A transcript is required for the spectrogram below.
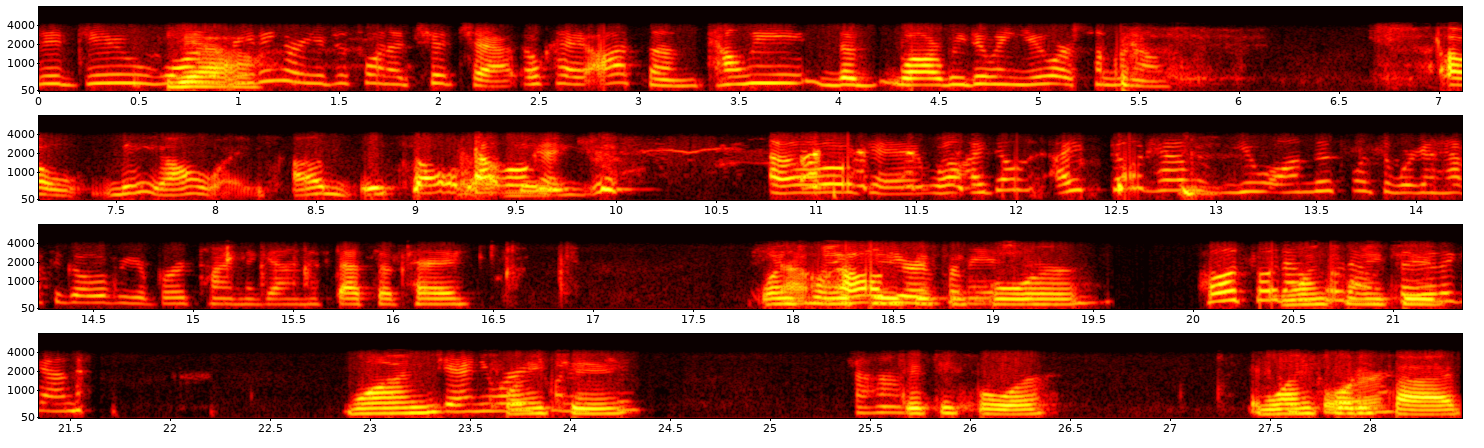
Did you want yeah. a reading, or you just want to chit chat? Okay, awesome. Tell me the. Well, are we doing you or someone else? Oh, me always. I'm, it's all about oh, okay. me. oh, okay. Well, I don't. I don't have you on this one, so we're gonna have to go over your birth time again, if that's okay. One twenty-two fifty-four. Hold, slow down, slow down. Say it again. 1 January 22, uh-huh. 54, 145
